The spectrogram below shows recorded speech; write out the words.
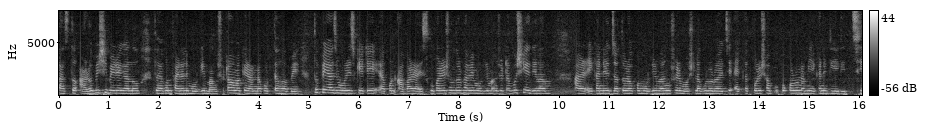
কাজ তো আরও বেশি বেড়ে গেল। তো এখন ফাইনালি মুরগির মাংসটাও আমাকে রান্না করতে হবে। তো পেঁয়াজ মরিচ কেটে এখন আবার রাইস কুকারে সুন্দরভাবে মুরগির মাংসটা বসিয়ে দিলাম। আর এখানে যত রকম মুরগির মাংসের মশলাগুলো রয়েছে, এক এক করে সব উপকরণ আমি এখানে দিয়ে দিচ্ছি।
